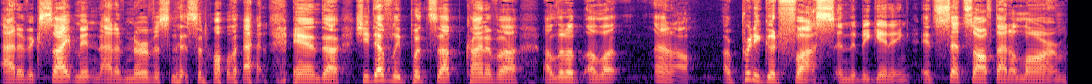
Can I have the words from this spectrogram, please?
out of excitement and out of nervousness and all that. And uh, she definitely puts up kind of a a little a lo- I don't know a pretty good fuss in the beginning. It sets off that alarm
